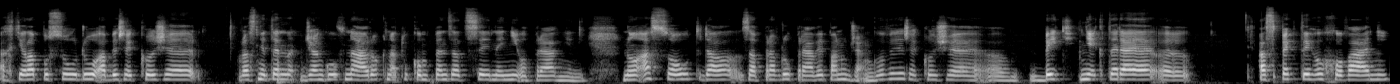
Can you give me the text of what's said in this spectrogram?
a chtěla po soudu, aby řekl, že vlastně ten Djangův nárok na tu kompenzaci není oprávněný. No a soud dal zapravdu právě panu Djangovi, řekl, že ehm, byť některé ehm, aspekty jeho chování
